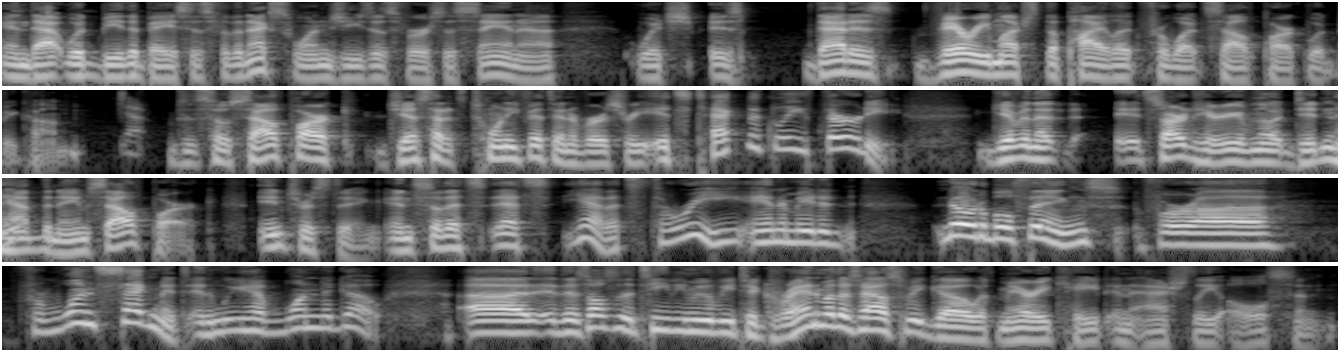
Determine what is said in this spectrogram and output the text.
and that would be the basis for the next one, Jesus versus Santa, which is that is very much the pilot for what South Park would become. Yep. So South Park just had its 25th anniversary. It's technically 30, given that it started here, even though it didn't have the name South Park. Interesting. And so that's that's yeah, that's three animated notable things for uh for one segment, and we have one to go. Uh, there's also the TV movie "To Grandmother's House We Go" with Mary Kate and Ashley Olsen.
